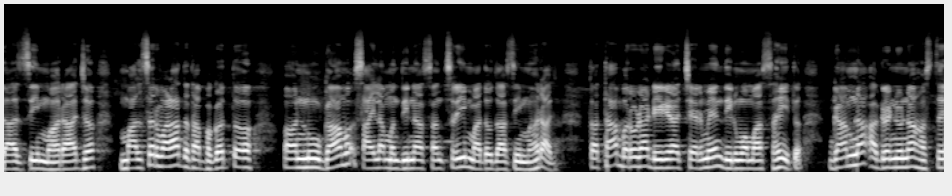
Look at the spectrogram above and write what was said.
દાસજી મહારાજ માલસરવાળા તથા ભગતનું ગામ સાયલા મંદિરના સંત શ્રી માધવદાસજી મહારાજ તથા બરોડા ડેરીના ચેરમેન દિનુમામા સહિત ગામના અગ્રણીઓના હસ્તે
